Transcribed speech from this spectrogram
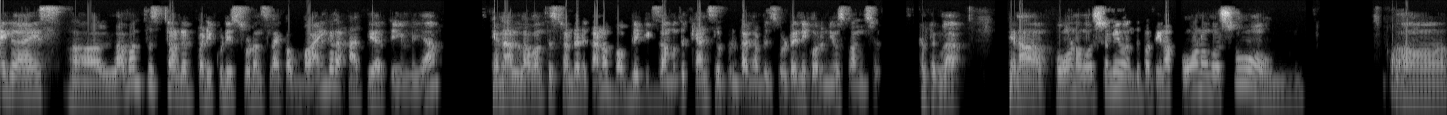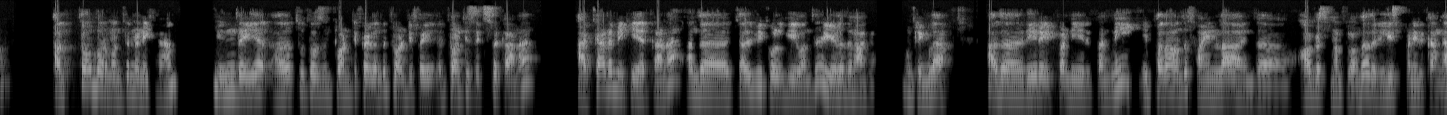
ஹே கைஸ் லெவன்த் ஸ்டாண்டர்ட் படிக்கக்கூடிய ஸ்டூடெண்ட்ஸ்லாம் இப்போ பயங்கர ஹாப்பியா இருப்பீங்க இல்லையா? ஏன்னா லெவன்த் ஸ்டாண்டர்டுக்கான பப்ளிக் எக்ஸாம் வந்து கேன்சல் பண்ணிட்டாங்க அப்படின்னு சொல்லிட்டு இன்னைக்கு ஒரு நியூஸ் வந்துச்சு. கரெக்டுங்களா ஏன்னா போன வருஷமே வந்து பாத்தீங்கன்னா போன வருஷம் ஆஹ், அக்டோபர் மந்த்னு நினைக்கிறேன். இந்த இயர் அதாவது டூ தௌசண்ட் டுவெண்ட்டி ஃபைவ்ல இருந்து டுவெண்ட்டி ஃபைவ் டுவெண்ட்டி சிக்ஸுக்கான அகாடமிக் இயர்க்கான அந்த கல்விக் கொள்கையை வந்து எழுதுனாங்க. ஓகேங்களா? அதை ரீரைட் பண்ணி இது பண்ணி இப்பதான் வந்து ஃபைனலா இந்த ஆகஸ்ட் மந்த்ல வந்து அதை ரிலீஸ் பண்ணியிருக்காங்க.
